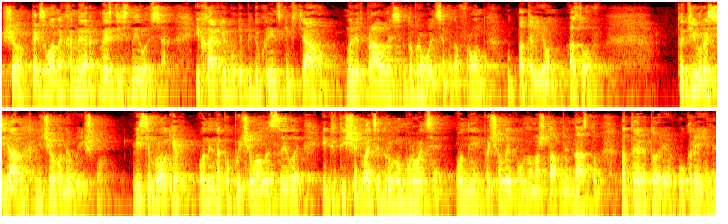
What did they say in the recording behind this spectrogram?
що так зване ХНР не здійснилося, і Харків буде під українським стягом, ми відправилися добровольцями на фронт у батальйон Азов. Тоді у росіян нічого не вийшло. Вісім років вони накопичували сили, і в 2022 році вони почали повномасштабний наступ на територію України.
